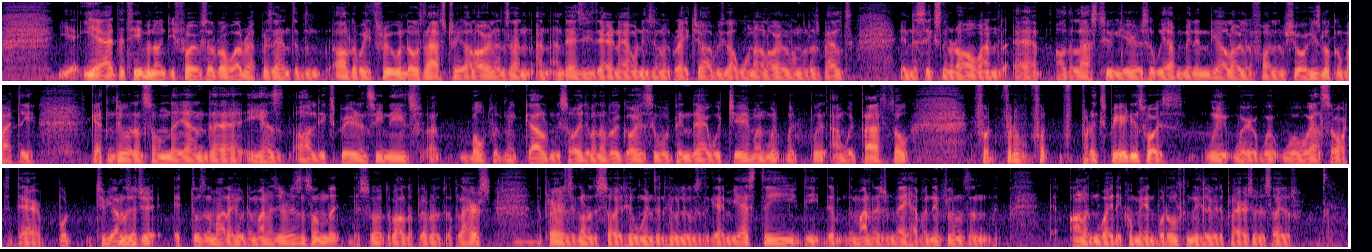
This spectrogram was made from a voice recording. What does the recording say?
yeah, yeah the team in 95 sort of well represented all the way through. And those last three All Irelands, and, and, and Dessie's there now, and he's done a great job. He's got one All Ireland under his belt in the six in a row. And uh, all the last two years that we haven't been in the All Ireland final, I'm sure he's looking back to getting to it on Sunday. And uh, he has all the experience he needs, uh, both with Mick Galvin beside him and other guys who have been there with Jim and with, with, with and with Pat. So, for for the, for, for experience wise, we, we're, we're, we're, well sorted there. But to be honest with you, it doesn't matter who the manager is on Sunday. It's about all the, the players. Mm. The players are going to decide who wins and who loses the game. Yes, the, the, the, the manager may have an influence on, on it and way they come in, but ultimately it'll be the players who decide it.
